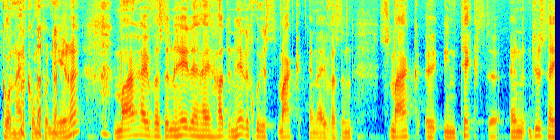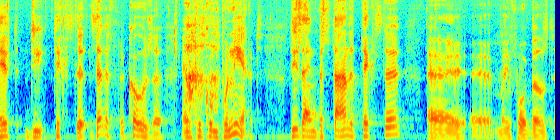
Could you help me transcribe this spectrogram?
kon hij componeren. maar hij, was een hele, hij had een hele goede smaak en hij was een smaak eh, in teksten. En dus hij heeft die teksten zelf gekozen en gecomponeerd. Die zijn bestaande teksten, bijvoorbeeld...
